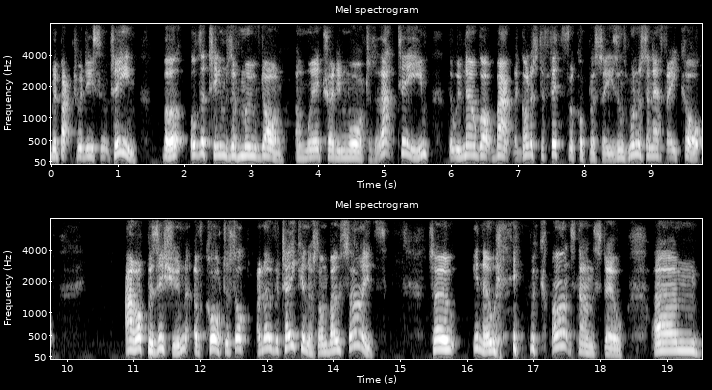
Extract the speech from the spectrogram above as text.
we're back to a decent team. But other teams have moved on and we're treading water. So that team that we've now got back, that got us to fifth for a couple of seasons, won us an FA Cup, our opposition have caught us up and overtaken us on both sides. So, you know, we can't stand still. Um,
